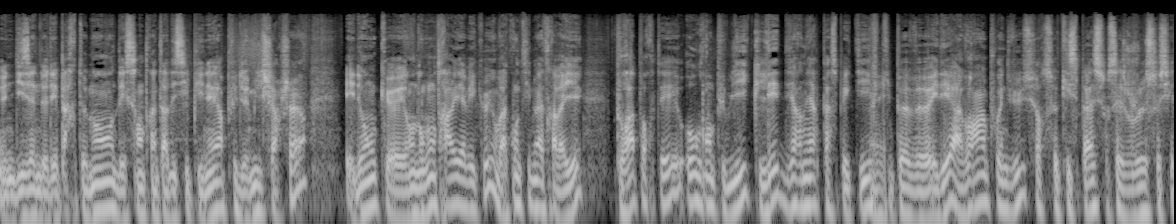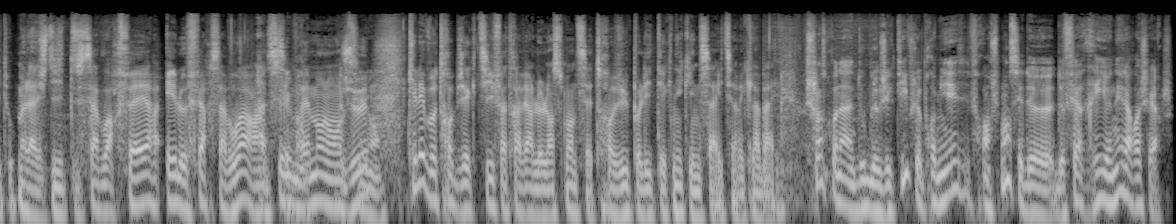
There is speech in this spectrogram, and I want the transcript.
une, dizaine de départements, des centres interdisciplinaires, plus de 1000 chercheurs. Et donc, on, on travaille avec eux. On va continuer à travailler pour apporter au grand public les dernières perspectives qui peuvent aider à avoir un point de vue sur ce qui se passe sur ces enjeux sociétaux. Voilà, je dis savoir-faire et le faire savoir, hein, c'est vraiment l'enjeu. Quel est votre objectif à travers le lancement de cette revue Polytechnique Insights, Eric Labaille Je pense qu'on a un double objectif. Le premier, franchement, c'est de, de, faire rayonner la recherche.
